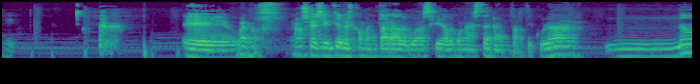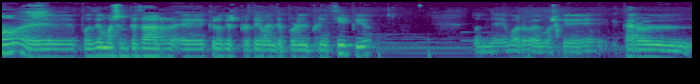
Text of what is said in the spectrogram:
Sí. Eh, bueno, no sé si quieres comentar algo así, alguna escena en particular. Mm, No, eh, podemos empezar, eh, creo que es prácticamente por el principio, donde bueno vemos que Carol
